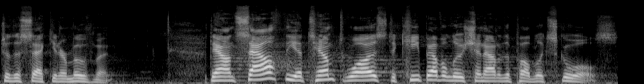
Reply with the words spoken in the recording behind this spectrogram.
to the secular movement. Down south, the attempt was to keep evolution out of the public schools.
